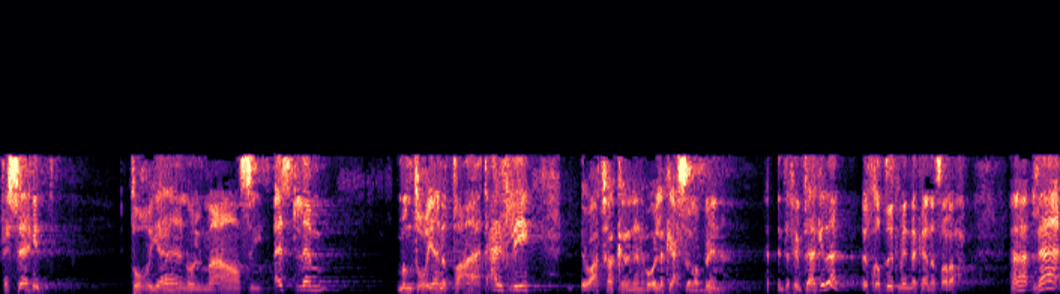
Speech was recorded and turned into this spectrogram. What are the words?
فالشاهد طغيان المعاصي أسلم من طغيان الطاعات. عارف ليه؟ اوعى تفكر ان أنا بقول لك احسن ربنا. انت فهمتها كده؟ اتخضيت منك أنا صراحة ها؟ لا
